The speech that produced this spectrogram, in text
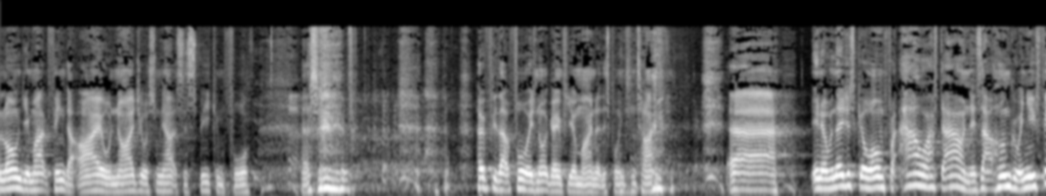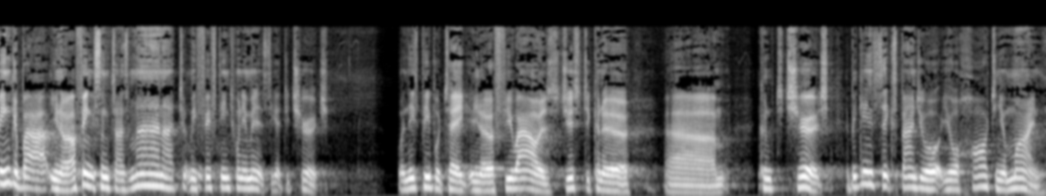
long you might think that I or Nigel or somebody else is speaking for, hopefully that thought is not going through your mind at this point in time. Uh, you know, when they just go on for hour after hour and there's that hunger. When you think about, you know, I think sometimes, man, it took me 15, 20 minutes to get to church. When these people take, you know, a few hours just to kind of um, come to church, it begins to expand your, your heart and your mind.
